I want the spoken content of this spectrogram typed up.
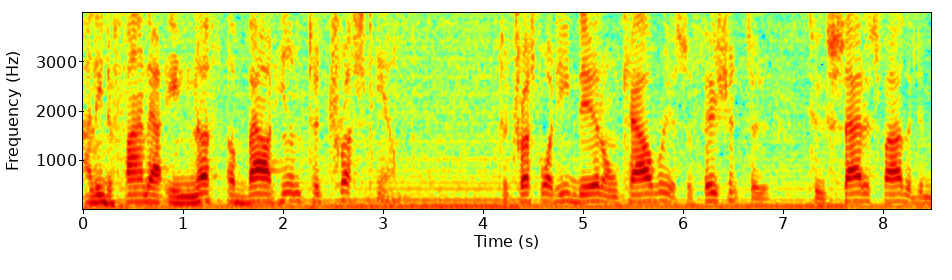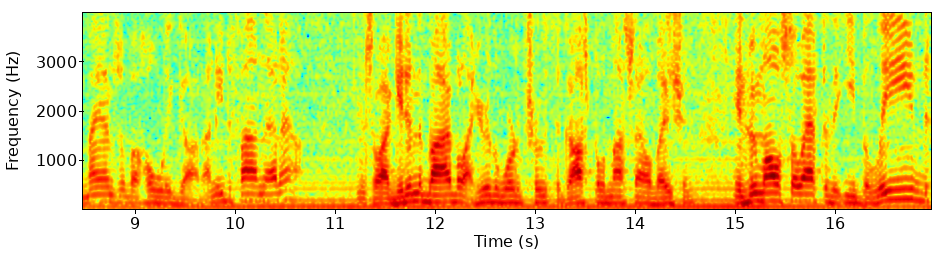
I, I need to find out enough about Him to trust Him. To trust what He did on Calvary is sufficient to to satisfy the demands of a holy God. I need to find that out. And so I get in the Bible, I hear the word of truth, the gospel of my salvation, in whom also after that ye believed,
